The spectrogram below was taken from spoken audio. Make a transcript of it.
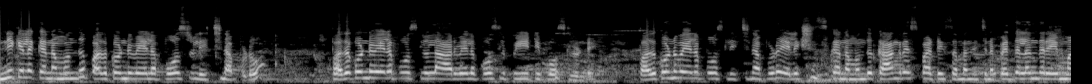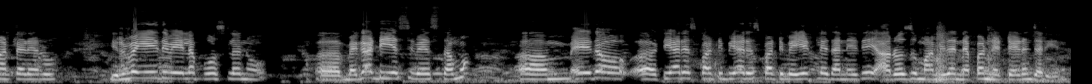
ఎన్నికల కన్నా ముందు పదకొండు వేల పోస్టులు ఇచ్చినప్పుడు పదకొండు వేల పోస్టులలో ఆరు వేల పోస్టులు పీఈటీ పోస్టులు ఉండే. పదకొండు వేల పోస్టులు ఇచ్చినప్పుడు ఎలక్షన్స్ కన్నా ముందు కాంగ్రెస్ పార్టీకి సంబంధించిన పెద్దలందరూ ఏం మాట్లాడారు? ఇరవై ఐదు వేల పోస్టులను మెగా డిఎస్సి వేస్తాము. ఏదో టీఆర్ఎస్ పార్టీ బీఆర్ఎస్ పార్టీ వేయట్లేదు అనేది ఆ రోజు మా మీద నెపం నెట్టేయడం జరిగింది.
